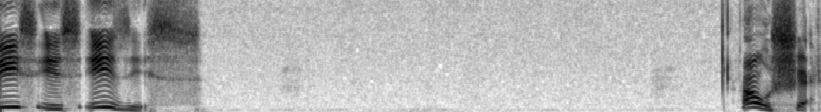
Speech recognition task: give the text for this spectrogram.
This is easy. Oh, shit.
